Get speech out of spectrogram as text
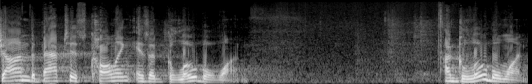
John the Baptist's calling is a global one. A global one.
